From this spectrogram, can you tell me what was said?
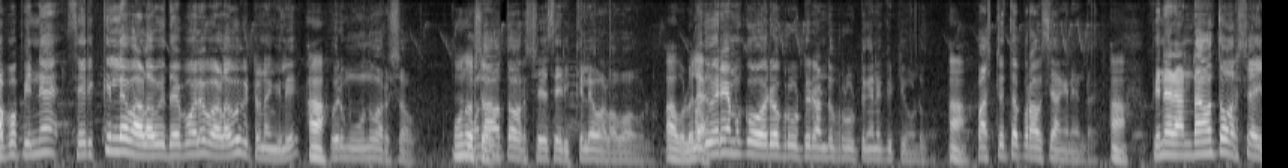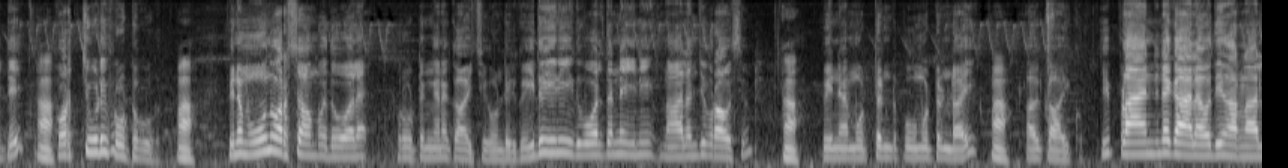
അപ്പൊ പിന്നെ ശരിക്കില്ല വളവ് ഇതേപോലെ വളവ് കിട്ടണമെങ്കിൽ. ഒരു മൂന്ന് വർഷമാവും. മൂന്ന് വർഷം മൂന്നാമത്തെ വർഷമേ ശരിക്കില്ല വളവാവുള്ളൂ. അതുവരെ നമുക്ക് ഓരോ ഫ്രൂട്ട് രണ്ട് ഫ്രൂട്ട് ഇങ്ങനെ കിട്ടിക്കൊണ്ട് ഫസ്റ്റത്തെ പ്രാവശ്യം അങ്ങനെ ഉണ്ടാകും പിന്നെ രണ്ടാമത്തെ വർഷമായിട്ട്. കുറച്ചുകൂടി ഫ്രൂട്ട് കൂടും. പിന്നെ മൂന്ന് വർഷമാകുമ്പോൾ ഇതുപോലെ ഫ്രൂട്ട് ഇങ്ങനെ കായ്ച്ചുകൊണ്ടിരിക്കും ഇത് ഇനി ഇതുപോലെ തന്നെ ഇനി നാലഞ്ച് പ്രാവശ്യം പിന്നെ മുട്ടുണ്ട് പൂമുട്ടുണ്ടായി അത് കായ്ക്കും. ഈ പ്ലാന്റിന്റെ കാലാവധി എന്ന് പറഞ്ഞാൽ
